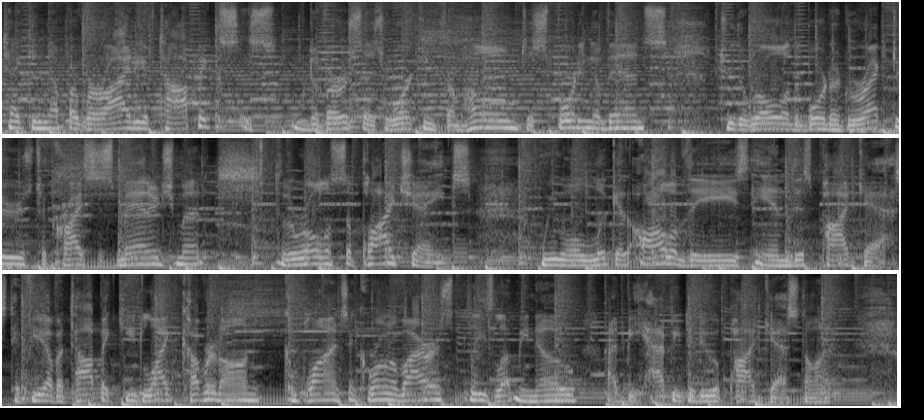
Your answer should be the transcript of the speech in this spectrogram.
taking up a variety of topics as diverse as working from home to sporting events to the role of the board of directors to crisis management to the role of supply chains. We will look at all of these in this podcast. If you have a topic you'd like covered on compliance and coronavirus, please let me know. I'd be happy to do a podcast on it.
